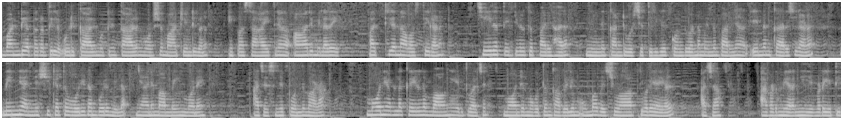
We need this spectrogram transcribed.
വണ്ടി അപകടത്തിൽ ഒരു കാൽമുട്ടിന് താഴെ മുറിച്ച് മാറ്റേണ്ടി വേണം ഇപ്പൊ സഹായത്തിന് ആരുമില്ലാതെ പറ്റില്ലെന്ന അവസ്ഥയിലാണ്. ചെയ്ത തെറ്റുകൾക്ക് പരിഹാരം നിന്നെ കണ്ടുപിടിച്ച് തിരികെ കൊണ്ടുവരണമെന്നും പറഞ്ഞ് എന്നും കരച്ചിലാണ്. നിന്നെ അന്വേഷിക്കാത്ത ഒരിടം പോലുമില്ല. ഞാനും അമ്മയും മോനെ. അച്ഛന്റെ പൊന്നു വാഴ മോനെ അവളുടെ കയ്യിൽ നിന്ന് വാങ്ങിയെടുത്തു അച്ഛൻ. മോന്റെ മുഖത്തും കവലും ഉമ്മ വെച്ചു ആർത്തിയോടെ അയാൾ. അച്ഛ അവിടെ നിന്ന് ഇറങ്ങി ഇവിടെ എത്തി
